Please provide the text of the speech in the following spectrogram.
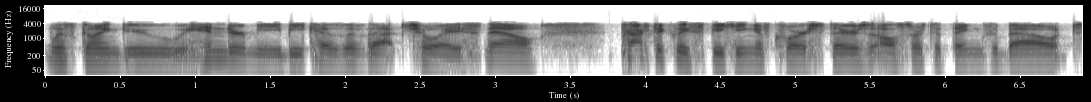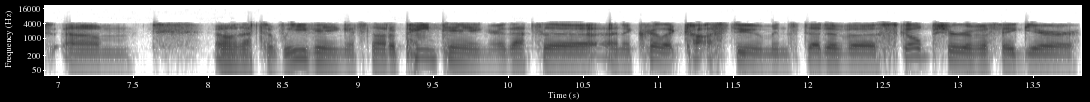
was going to hinder me because of that choice. Now, practically speaking, of course, there's all sorts of things about, um, oh, that's a weaving, it's not a painting, or that's a an acrylic costume instead of a sculpture of a figure.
